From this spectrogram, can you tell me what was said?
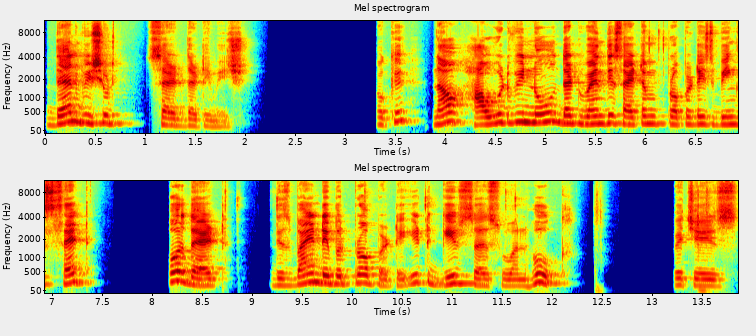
then we should set that image okay. Now how would we know that when this item property is being set? For that this bindable property it gives us one hook which is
